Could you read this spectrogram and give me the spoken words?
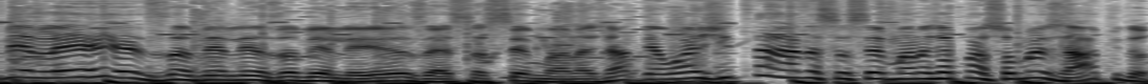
Beleza, beleza, beleza. Essa semana já deu uma agitada, essa semana já passou mais rápido.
